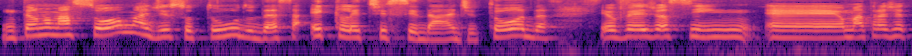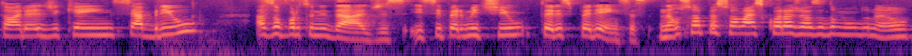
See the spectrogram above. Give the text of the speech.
Então, numa soma disso tudo, dessa ecleticidade toda, eu vejo assim é, uma trajetória de quem se abriu as oportunidades e se permitiu ter experiências. Não sou a pessoa mais corajosa do mundo, não.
